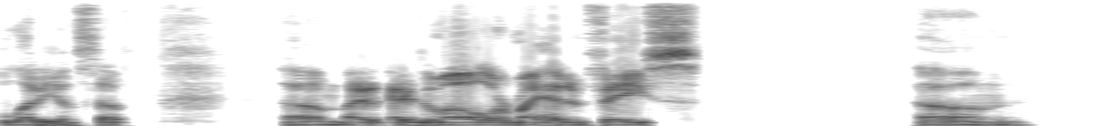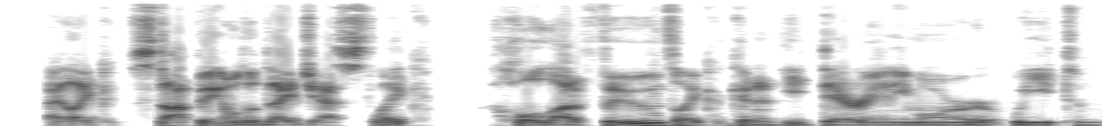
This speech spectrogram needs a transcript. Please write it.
bloody and stuff. Um, I had eczema all over my head and face. Um, I like stopped being able to digest like a whole lot of foods. Like I couldn't eat dairy anymore or wheat, and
